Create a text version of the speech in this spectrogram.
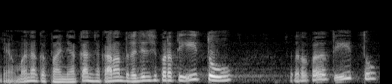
Yang mana kebanyakan sekarang terjadi seperti itu, seperti itu.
